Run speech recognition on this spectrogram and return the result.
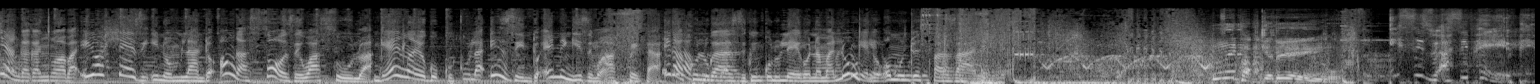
Inyanga kaNcwaba iyohlezi inomlando ongasoze wasulwa ngenxa yokuguqula izinto eningizimu Afrika ikakhulukazi kwinkululeko namalungelo omuntu wesifazane. Ncipha bugebengu. Isizwe asiphephe.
